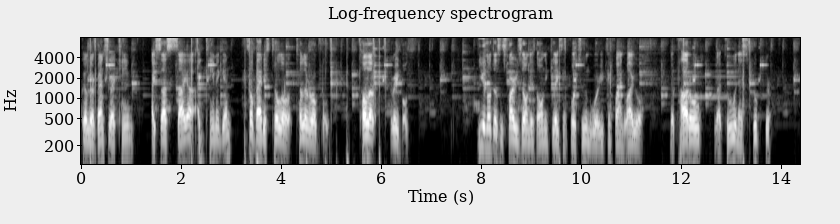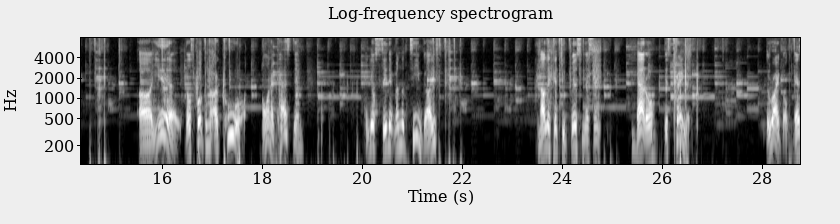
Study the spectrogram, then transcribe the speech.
Killer Adventure. I came, I saw Saya, I came again. So bad it's toler tolerable. Tolerable. You know this Safari Zone is the only place in Fortune where you can find Wario, the Paddle, Raccoon, and Spookster. Uh, yeah, those Pokemon are cool. I want to catch them. And you'll see them on the team, guys. Now let's get to business and battle this trainer. The rival, yes.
